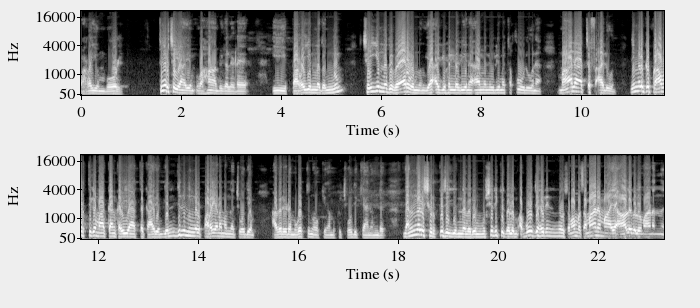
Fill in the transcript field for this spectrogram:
പറയുമ്പോൾ തീർച്ചയായും വഹാബികളുടെ ഈ പറയുന്നതൊന്നും ചെയ്യുന്നത് വേറെ ഒന്നും. നിങ്ങൾക്ക് പ്രാവർത്തികമാക്കാൻ കഴിയാത്ത കാര്യം എന്തിനു നിങ്ങൾ പറയണമെന്ന ചോദ്യം അവരുടെ മുഖത്ത് നോക്കി നമുക്ക് ചോദിക്കാനുണ്ട്. ഞങ്ങൾ ഷിർക്ക് ചെയ്യുന്നവരും മുഷരിക്കുകളും അബൂജഹലിനു സമ സമാനമായ ആളുകളുമാണെന്ന്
